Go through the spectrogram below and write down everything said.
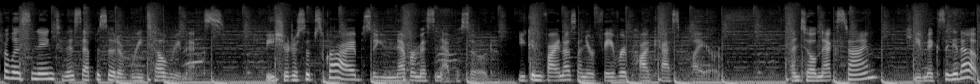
for listening to this episode of Retail Remix. Be sure to subscribe so you never miss an episode. You can find us on your favorite podcast player. Until next time, keep mixing it up.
